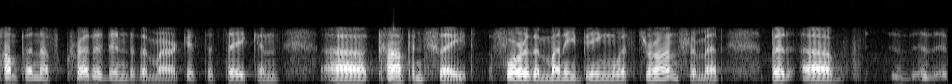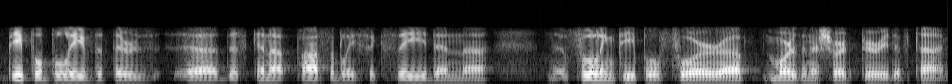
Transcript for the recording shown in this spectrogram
pump enough credit into the market that they can uh, compensate for the money being withdrawn from it. But uh, people believe that there's uh, this cannot possibly succeed in uh, fooling people for uh, more than a short period of time.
